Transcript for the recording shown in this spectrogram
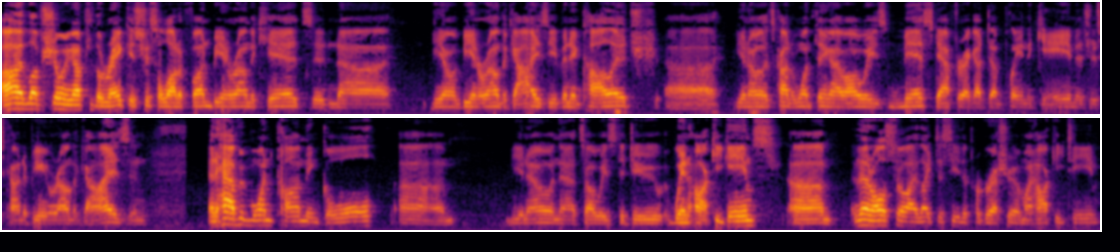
I love showing up to the rink. It's just a lot of fun being around the kids and uh, you know, being around the guys even in college. Uh, you know, it's kind of one thing I've always missed after I got done playing the game is just kind of being around the guys and and having one common goal. Um, you know, and that's always to do win hockey games. Um, and then also, I like to see the progression of my hockey team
